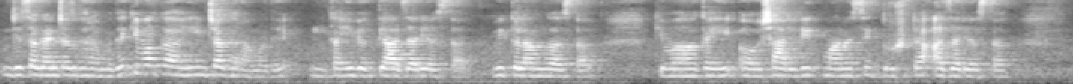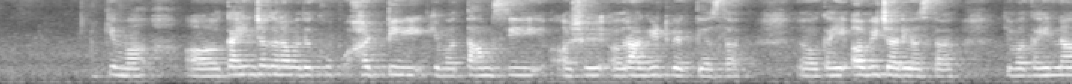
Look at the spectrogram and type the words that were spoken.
म्हणजे सगळ्यांच्याच घरामध्ये किंवा काहींच्या घरामध्ये काही व्यक्ती आजारी असतात विकलांग असतात किंवा काही शारीरिक मानसिकदृष्ट्या आजारी असतात. किंवा काहींच्या घरामध्ये खूप हट्टी किंवा तामसी असे रागीट व्यक्ती असतात काही अविचारी असतात किंवा काहींना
